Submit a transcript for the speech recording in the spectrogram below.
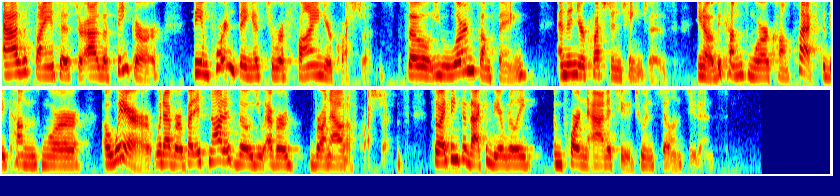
as a scientist or as a thinker, the important thing is to refine your questions. So you learn something and then your question changes. You know it becomes more complex it becomes more aware whatever but it's not as though you ever run out of questions. So i think that that can be a really important attitude to instill in students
